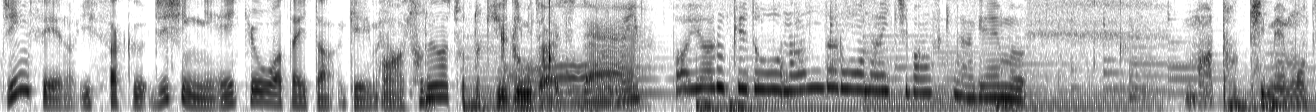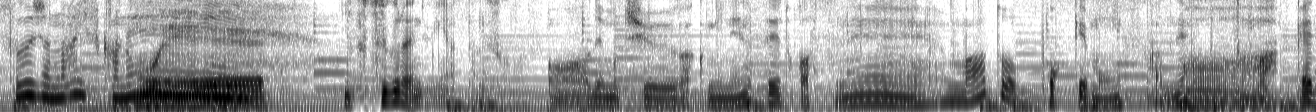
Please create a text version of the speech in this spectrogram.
人生の一作、自身に影響を与えたゲームあそれはちょっと聞いてみたいですあーいっねぱいあるけど、なんだろうな、一番好きなゲーム。まあ、ときめも2じゃないですかね。いくつぐらいの時にやったんですか？ああ、でも中学2年生とかっすね。まあ、あと、ポケモンっすかね。ああえ大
